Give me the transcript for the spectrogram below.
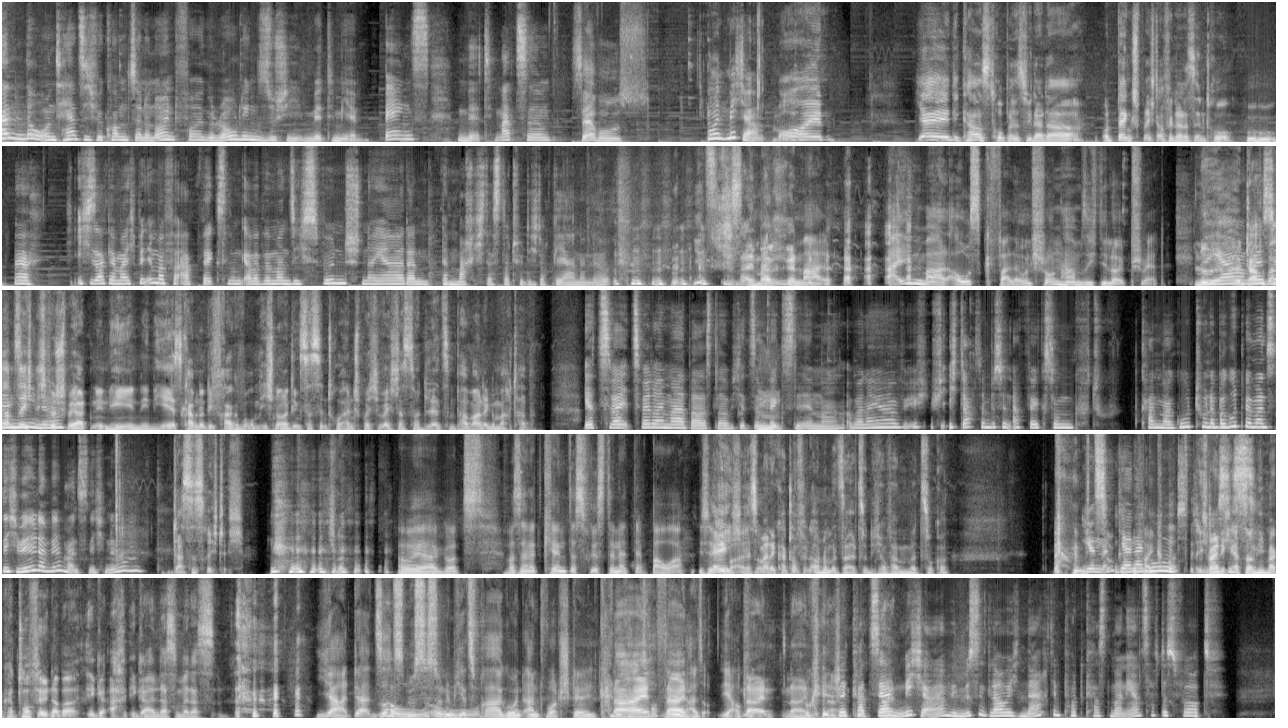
Hallo und herzlich willkommen zu einer neuen Folge Rolling Sushi mit mir Banks, mit Matze Servus. und Micha. Moin! Yay, die Chaos-Truppe ist wieder da. Und Bank spricht auch wieder das Intro. Huhu. Ah, ich sag ja mal, ich bin immer für Abwechslung, aber wenn man sich's wünscht, naja, dann, dann mache ich das natürlich doch gerne, ne? Jetzt ist Schleimerin. einmal, einmal ausgefallen und schon haben sich die Leute beschwert. Nö, Ja, äh, darüber ja haben sie sich nie, nicht ne? beschwert. Nee, nee, nee, nee. Es kam nur die Frage, warum ich neuerdings das Intro einspreche, weil ich das doch die letzten paar Male gemacht habe. Ja, zwei, zwei drei Mal war es, glaube ich, jetzt im Mhm. Wechsel immer. Aber naja, ich, ich dachte, ein bisschen Abwechslung kann mal gut tun, aber gut, wenn man es nicht will, dann will man es nicht, ne? Das ist richtig. Oh ja, Gott. Was er nicht kennt, das frisst er nicht der Bauer. Ist ja Hey, ich esse so. meine Kartoffeln auch nur mit Salz und nicht auf einmal mit Zucker. Mit Ja, na- Zucker, ja, na oh gut. Gott. Ich meine, ich esse noch nicht mal Kartoffeln, aber egal, ach, egal, lassen wir das. Ja, da, sonst Oh, müsstest du oh. nämlich jetzt Frage und Antwort stellen. Keine Nein, nein. Also, ja, okay. Nein, nein. Okay. Ich nein, wollte gerade sagen, nein. Micha, wir müssen, glaube ich, nach dem Podcast mal ein ernsthaftes Wort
